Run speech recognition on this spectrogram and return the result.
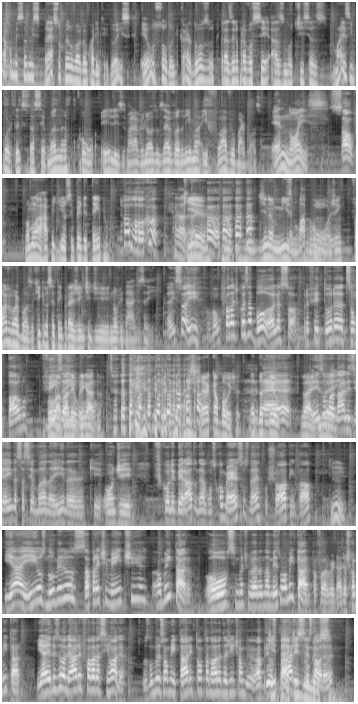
tá começando o Expresso pelo Vagão 42. Eu sou o Doug Cardoso, trazendo para você as notícias mais importantes da semana com eles maravilhosos Evan Lima e Flávio Barbosa. É nós. Salve. Vamos lá, rapidinho, sem perder tempo. Ô, louco. Aqui é dinamismo. É papum hoje, hein? Flávio Barbosa, o que, que você tem pra gente de novidades aí? É isso aí. Vamos falar de coisa boa. Olha só, a Prefeitura de São Paulo Boa, valeu, um- obrigado. já acabou, já, já deu. É, Vai, fez uma aí. análise aí nessa semana aí, né, que, onde ficou liberado, né, alguns comércios, né, o shopping e tal. Hum, E aí os números aparentemente aumentaram. Ou se mantiveram na mesma, ou aumentaram, pra falar a verdade. Acho que aumentaram. E aí eles olharam e falaram assim: olha, os números aumentaram, então tá na hora da gente ab- abrir Que- os pera, bares, restaurantes.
